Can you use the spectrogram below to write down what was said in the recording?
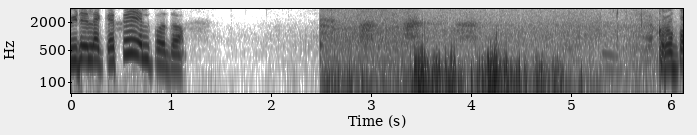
వీడియోలోకి అయితే వెళ్ళిపోదాం. కృప?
